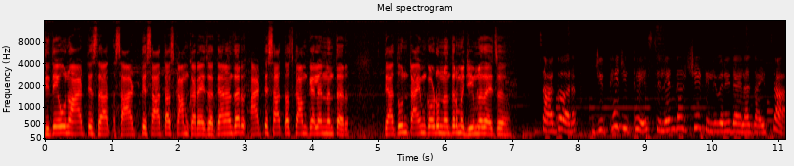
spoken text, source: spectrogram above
तिथे येऊन आठ ते सात आठ ते सात तास काम करायचं. त्यानंतर आठ ते सात तास काम केल्यानंतर त्यातून टाईम काढून नंतर मग जिमला जायचं. सागर जिथे जिथे सिलेंडरची डिलिव्हरी द्यायला जायचा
